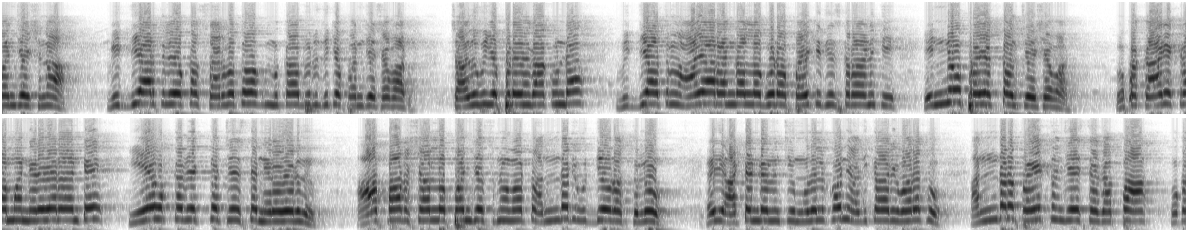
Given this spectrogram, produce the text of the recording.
పనిచేసినా విద్యార్థుల యొక్క సర్వతోముఖాభివృద్ధికే పనిచేసేవారు. చదువు చెప్పడమే కాకుండా విద్యార్థులను ఆయా రంగాల్లో కూడా పైకి తీసుకురావడానికి ఎన్నో ప్రయత్నాలు చేసేవారు. ఒక కార్యక్రమం నెరవేరాలంటే ఏ ఒక్క వ్యక్తితో చేస్తే నెరవేరదు. ఆ పాఠశాలలో పనిచేస్తున్న వాటి అందరి ఉద్యోగస్తులు ఇది అటెండర్ నుంచి మొదలుకొని అధికారి వరకు అందరూ ప్రయత్నం చేస్తే తప్ప ఒక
